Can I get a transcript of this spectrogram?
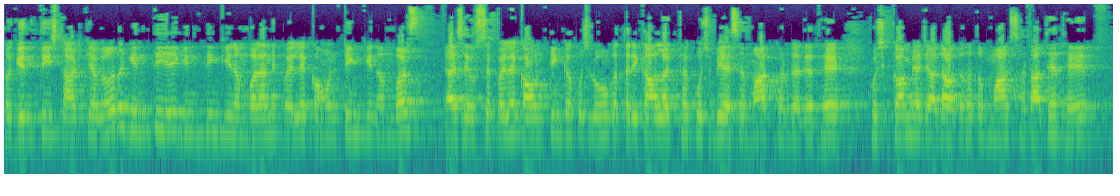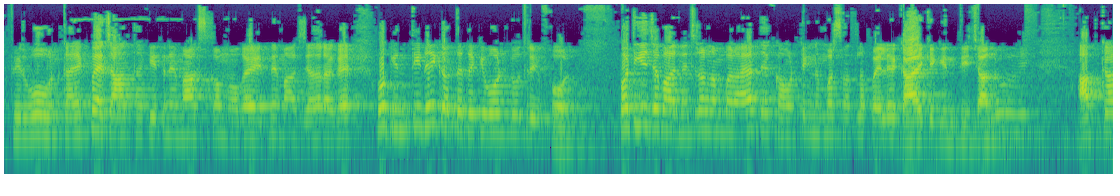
तो गिनती स्टार्ट किया गया तो गिनती यही गिनती की नंबर यानी पहले काउंटिंग की नंबर्स ऐसे उससे पहले काउंटिंग का कुछ लोगों का तरीका अलग था, कुछ भी ऐसे मार्क कर देते थे, कुछ कम या ज़्यादा होता था तो मार्क्स हटाते थे। फिर वो उनका एक पहचान था कि इतने मार्क्स कम हो गए, इतने मार्क्स ज़्यादा रह गए। वो गिनती नहीं करते थे कि one two three four but ये जब नेचुरल नंबर आया थे काउंटिंग नंबर मतलब पहले गाय की गिनती चालू हुई। आपका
